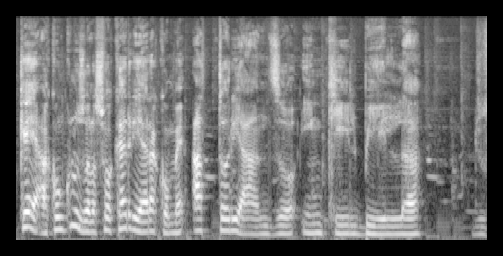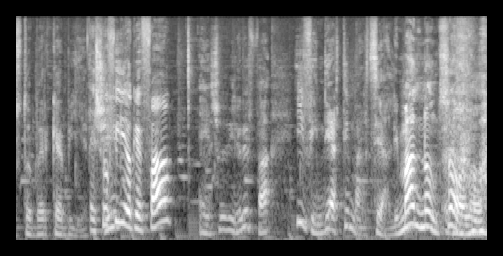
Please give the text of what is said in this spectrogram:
che ha concluso la sua carriera come attorianzo in Kill Bill. Giusto per capirci. E suo figlio che fa? È il suo figlio che fa i film di arti marziali, ma non solo,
